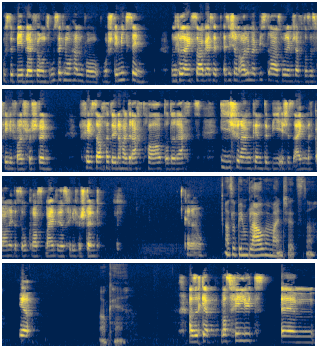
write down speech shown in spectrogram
aus der Bibel für uns rausgenommen haben, wo, wo stimmig sind. Und ich würde eigentlich sagen, es, hat, es ist an allem etwas dran. Das Problem ist einfach, dass es viele falsch verstehen. Viele Sachen tun halt recht hart oder recht einschränkend. Dabei ist es eigentlich gar nicht so krass gemeint, wie das viele verstehen. Genau. Also beim Glauben meinst du jetzt? Ja. Okay. Also ich glaube, was viele Leute, ähm,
